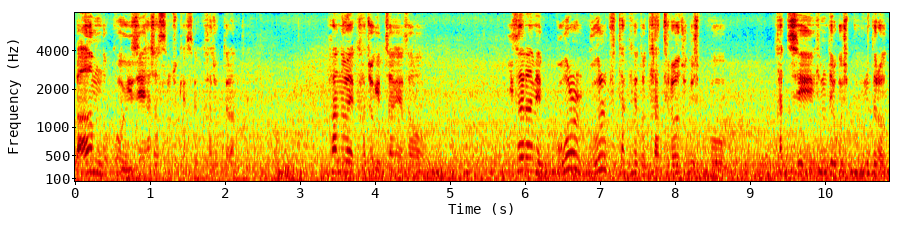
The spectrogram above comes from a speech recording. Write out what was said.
마음 놓고 의지하셨으면 좋겠어요 가족들한테 한우의 가족 입장에서 이 사람이 뭘, 뭘 부탁해도 다 들어주고 싶고 같이 힘들고 싶고 힘들어도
